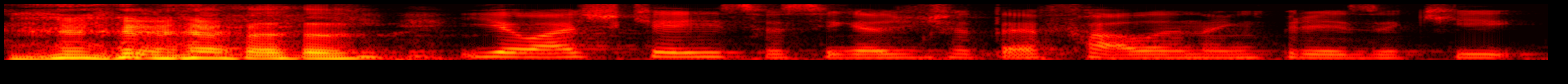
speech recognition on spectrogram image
E eu acho que é isso, assim, a gente até fala na empresa que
